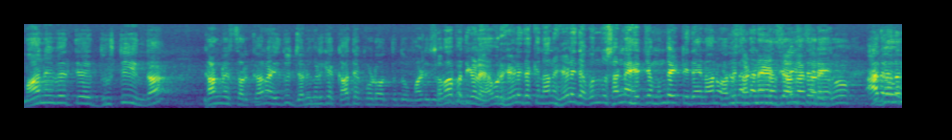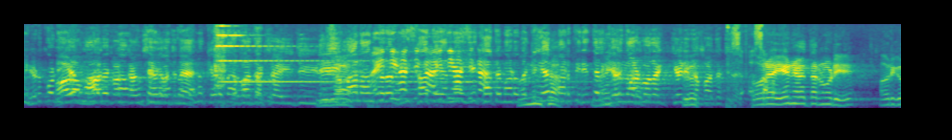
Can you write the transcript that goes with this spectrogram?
ಮಾನವೀಯತೆ ದೃಷ್ಟಿಯಿಂದ ಕಾಂಗ್ರೆಸ್ ಸರ್ಕಾರ ಇದು ಜನಗಳಿಗೆ ಖಾತೆ ಕೊಡುವಂಥದ್ದು ಮಾಡಿ ಸಭಾಪತಿಗಳೇ ಅವರು ಹೇಳಿದಕ್ಕೆ ನಾನು ಹೇಳಿದೆ ಒಂದು ಸಣ್ಣ ಹೆಜ್ಜೆ ಮುಂದೆ ಇಟ್ಟಿದೆ ನಾನು ಅಭಿನಂದನೆ. ಆದ್ರೆ ಅದನ್ನು ಹಿಡ್ಕೊಂಡು ಯೋಜನೆ. ಖಾತೆ ಮಾಡೋದಕ್ಕೆ ಏನ್ ಮಾಡ್ತೀರಿ ಅಂತ ಕೇಳಿ. ಸಭಾಧ್ಯಕ್ಷ ಏನ್ ಹೇಳ್ತಾರೆ ನೋಡಿ ಅವರಿಗೆ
